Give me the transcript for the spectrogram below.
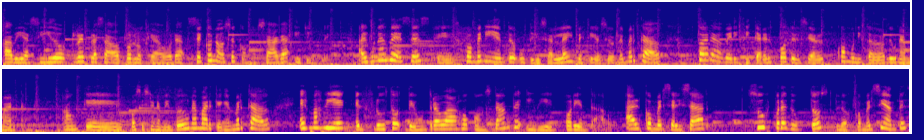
había sido reemplazado por lo que ahora se conoce como Saga y Replay. Algunas veces es conveniente utilizar la investigación de mercado para verificar el potencial comunicador de una marca aunque posicionamiento de una marca en el mercado es más bien el fruto de un trabajo constante y bien orientado. Al comercializar sus productos, los comerciantes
